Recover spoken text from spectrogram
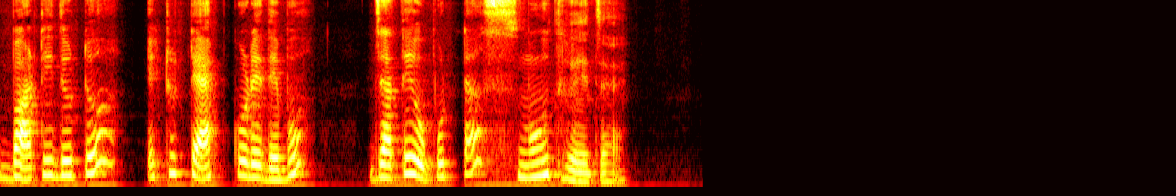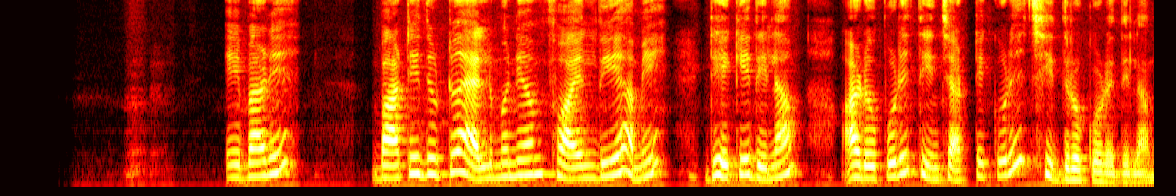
বাটি দুটো একটু ট্যাপ করে দেব যাতে ওপরটা স্মুথ হয়ে যায়। এবারে বাটি দুটো অ্যালুমিনিয়াম ফয়েল দিয়ে আমি ঢেকে দিলাম আর ওপরে তিন চারটে করে ছিদ্র করে দিলাম।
